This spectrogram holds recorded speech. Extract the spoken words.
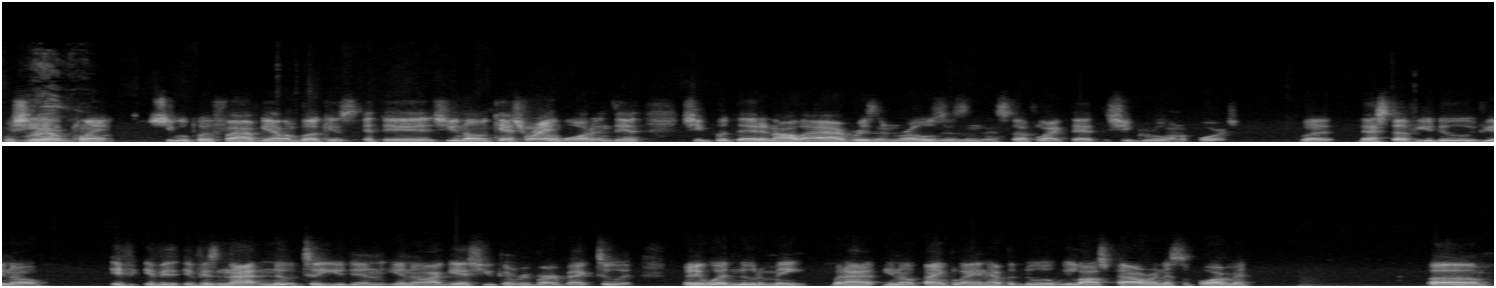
when she Really? had plants she would put five gallon buckets at the edge, you know, and catch rainwater. And then she put that in all the ivories and roses and, and stuff like that that she grew on the porch. But that stuff you do, if you know, if if it, if it's not new to you, then you know, I guess you can revert back to it. But it wasn't new to me. But I, you know, thankfully I didn't have to do it. We lost power in this apartment. Um,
